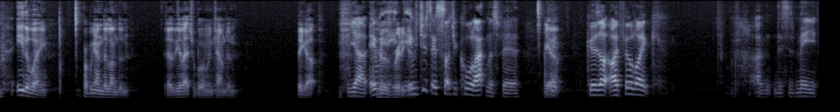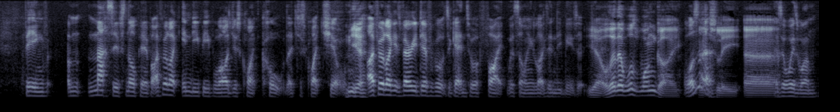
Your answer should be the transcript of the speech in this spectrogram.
Yeah. Either way, propaganda London, uh, the Electro Ballroom in Camden, big up. Yeah, it, It was really It was just a, such a cool atmosphere. Yeah, Because I, I feel like um, this is me being a massive snob here, but I feel like indie people are just quite cool. They're just quite chill. Yeah. I feel like it's very difficult to get into a fight with someone who likes indie music. yeah. Although there was one guy, Was there? actually, uh, There's always one.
